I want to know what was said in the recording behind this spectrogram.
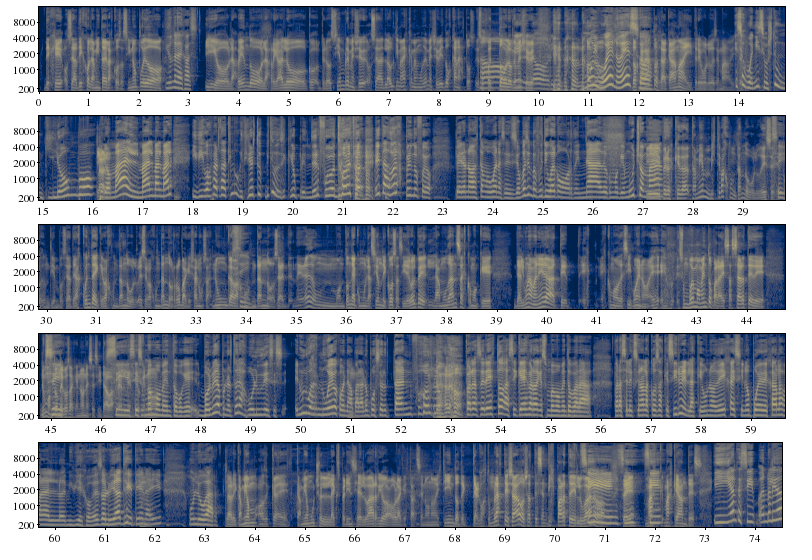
dejé, o sea, dejo la mitad de las cosas. Y no puedo, ¿Y dónde la dejas? y o las vendo o las regalo, o pero siempre me llevé, o sea, la última vez que me mudé me llevé dos canastos. Eso fue todo lo que me llevé. No, Muy no. bueno eso. Dos canastos, la cama y tres boludeces más. ¿viste? Eso es buenísimo. Yo tengo un quilombo, Claro. pero mal, mal, mal, mal. Y digo, es verdad, tengo que tirar todo. ¿Viste cuando quiero prender fuego? Todas estas, estas dos las prendo fuego. Pero no, está muy buena esa decisión. Vos siempre fuiste igual como ordenado, como que mucho Y, más. pero es que da- también, viste, vas juntando boludeces Sí. después de un tiempo. O sea, te das cuenta de que vas juntando boludeces, vas juntando ropa que ya no usas nunca, vas Sí. juntando, o sea, es un montón de acumulación de cosas. Y de golpe la mudanza es como que, de alguna manera, te, es, es como decís, bueno, es, es- es un buen momento para deshacerte de, de un montón Sí. de cosas que no necesitabas. Sí, sí, es un buen no- momento, porque volver a poner todas las boludeces en un lugar nuevo, es como, no, para, no puedo ser tan forro Mm. Claro. para hacer esto, así que es verdad que es un buen momento para, para seleccionar las cosas que sirven y las que uno deja, y si no puede dejarlas, van a lo de mis viejos, eso olvídate que tienen Mm. ahí un lugar. Claro, y cambió, eh, cambió mucho la experiencia del barrio ahora que estás en uno distinto. ¿Te, te acostumbraste ya o ya te sentís parte del lugar? Sí, o- sí, Más, sí. que- más que antes. Y antes sí, en realidad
